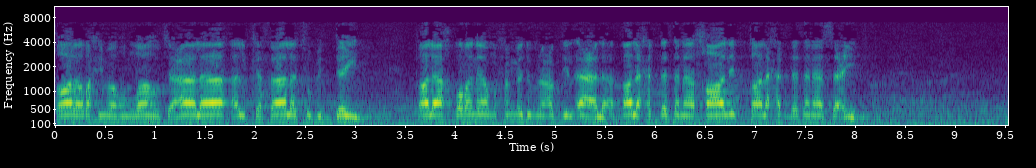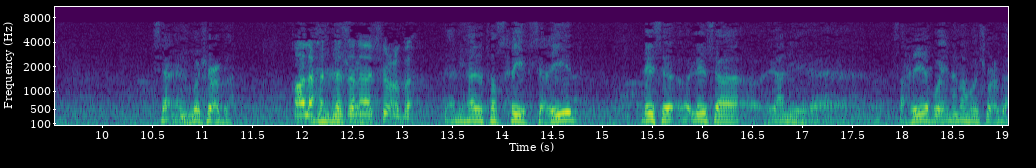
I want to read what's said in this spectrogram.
قال رحمه الله تعالى الكفالة بالدين. قال أخبرنا محمد بن عبد الأعلى. قال حدثنا خالد قال حدثنا سعيد. هو شعبة. قال حدثنا شعبة. يعني هذا تصحيح. سعيد ليس ليس يعني صحيح وإنما هو شعبة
